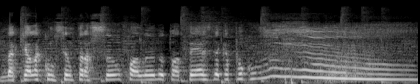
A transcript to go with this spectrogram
naquela concentração falando a tua tese, daqui a pouco. hum,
